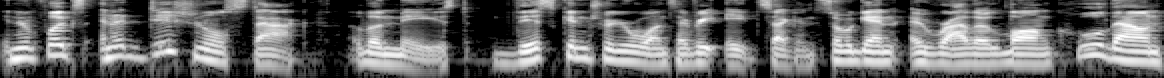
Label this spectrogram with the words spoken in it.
it inflicts an additional stack of amazed. This can trigger once every eight seconds. So again a rather long cooldown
